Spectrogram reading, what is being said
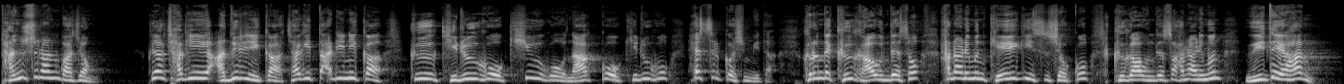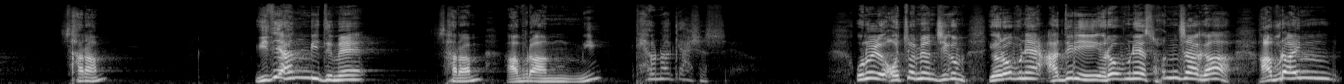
단순한 과정, 그냥 자기 아들이니까, 자기 딸이니까 그 기르고 키우고 낳고 기르고 했을 것입니다. 그런데 그 가운데서 하나님은 계획이 있으셨고 그 가운데서 하나님은 위대한 사람, 위대한 믿음의 사람 아브라함이 태어나게 하셨어요. 오늘 어쩌면 지금 여러분의 아들이 여러분의 손자가 아브라함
